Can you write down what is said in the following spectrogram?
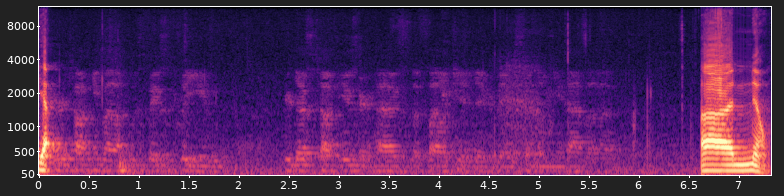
yeah. you're talking about was basically you- your desktop user has the FileKit database, and then you have a, Uh, no.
